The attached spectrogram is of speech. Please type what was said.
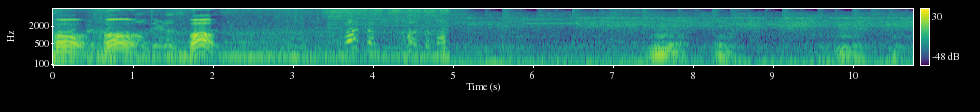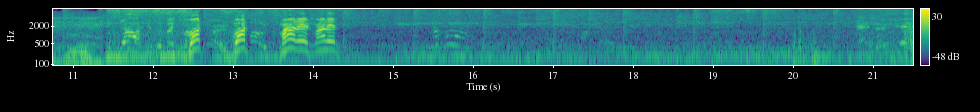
โอ้โอ้ Oh, there it is. โอ้ What the, what the fuck? The shark is a big What? macro. What? Oh, มาเล่นมาเล่น Can do, yeah.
